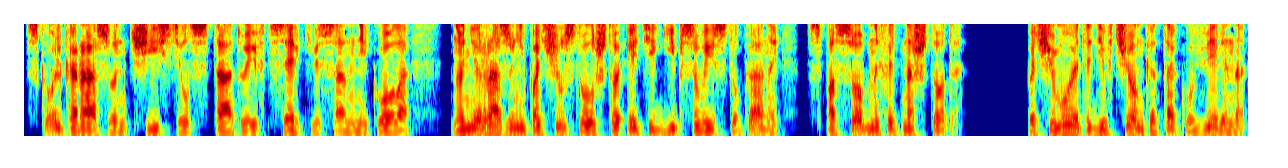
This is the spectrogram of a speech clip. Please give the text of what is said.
Сколько раз он чистил статуи в церкви Сан-Никола, но ни разу не почувствовал, что эти гипсовые стуканы способны хоть на что-то. Почему эта девчонка так уверена,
